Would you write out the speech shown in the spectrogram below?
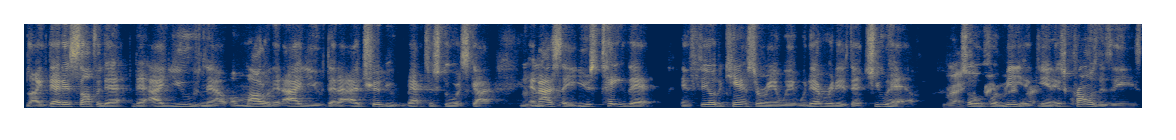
like that is something that that I use now, a model that I use that I attribute back to Stuart Scott. Mm-hmm. And I say, you take that and fill the cancer in with whatever it is that you have. Right. So right, for me, right, again, it's Crohn's disease.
